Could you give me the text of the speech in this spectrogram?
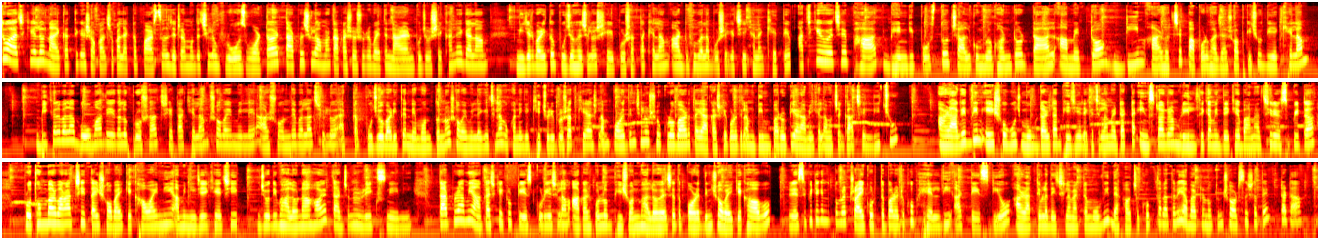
তো আজকে এলো নায়কার থেকে সকাল সকাল একটা পার্সেল যেটার মধ্যে ছিল রোজ ওয়াটার তারপরে ছিল আমার কাকা শ্বশুরের বাড়িতে নারায়ণ পুজো, সেখানে গেলাম। নিজের বাড়িতেও পুজো হয়েছিল, সেই প্রসাদটা খেলাম। আর দুপুরবেলা বসে গেছি এখানে খেতে। আজকে হয়েছে ভাত, ভেন্ডি পোস্ত, চাল কুমড়ো ঘন্ট, ডাল, আমের টক, ডিম আর হচ্ছে পাঁপড় ভাজা। সব কিছু দিয়ে খেলাম। বিকেলবেলা বৌমা দিয়ে গেল প্রসাদ, সেটা খেলাম সবাই মিলে। আর সন্ধেবেলা ছিল একটা পুজো বাড়িতে নেমন্তন্ন, সবাই মিলে গেছিলাম, ওখানে গিয়ে খিচুড়ি প্রসাদ খেয়ে আসলাম। পরের দিন ছিল শুক্রবার, তাই আকাশকে করে দিলাম ডিম পারুটি, আর আমি খেলাম হচ্ছে গাছের লিচু। আর আগের দিন এই সবুজ মুগ ডালটা ভিজিয়ে রেখেছিলাম। এটা একটা ইনস্টাগ্রাম রিল থেকে আমি দেখে বানাচ্ছি রেসিপিটা প্রথমবার বানাচ্ছি, তাই সবাইকে খাওয়াইনি, আমি নিজেই খেয়েছি। যদি ভালো না হয়, তার জন্য রিস্ক নিয়ে নিই তারপরে আমি আকাশকে একটু টেস্ট করিয়েছিলাম। আকাশ বলল, ভীষণ ভালো হয়েছে, তো পরের দিন সবাইকে খাওয়াবো। রেসিপিটা কিন্তু তোমরা ট্রাই করতে পারো, এটা খুব হেলদি আর টেস্টিও আর রাত্রিবেলা দেখছিলাম একটা মুভি দেখা হচ্ছে খুব তাড়াতাড়ি। আবার একটা নতুন শর্টসের সাথে। টাটা!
